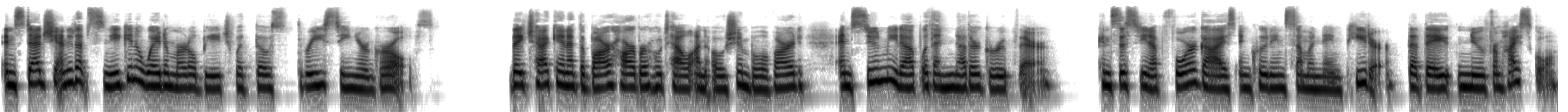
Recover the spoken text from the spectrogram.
Instead, she ended up sneaking away to Myrtle Beach with those three senior girls. They check in at the Bar Harbor Hotel on Ocean Boulevard and soon meet up with another group there, consisting of four guys, including someone named Peter that they knew from high school.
